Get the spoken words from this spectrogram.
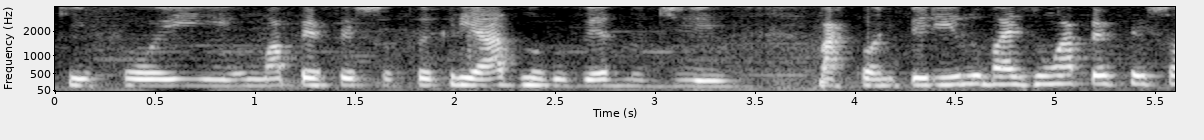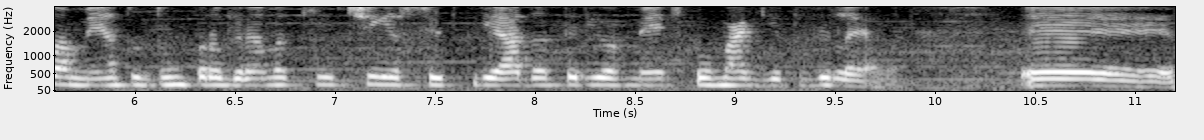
que foi um aperfeiçoamento, foi criado no governo de Marconi Perillo, mas um aperfeiçoamento de um programa que tinha sido criado anteriormente por Maguito Vilela. É,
